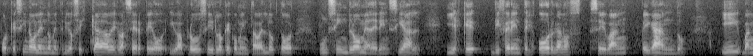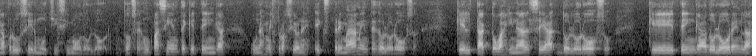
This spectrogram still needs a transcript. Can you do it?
porque si no la endometriosis cada vez va a ser peor y va a producir lo que comentaba el doctor, un síndrome adherencial y es que diferentes órganos se van pegando y van a producir muchísimo dolor. Entonces un paciente que tenga unas menstruaciones extremadamente dolorosas, que el tacto vaginal sea doloroso, que tenga dolor en las,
